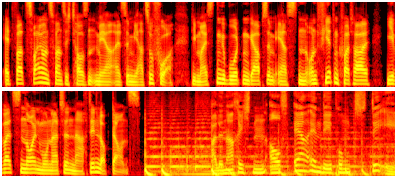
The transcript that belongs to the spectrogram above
etwa 22.000 mehr als im Jahr zuvor. Die meisten Geburten gab es im ersten und vierten Quartal, jeweils neun Monate nach den Lockdowns. Alle Nachrichten auf rnd.de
